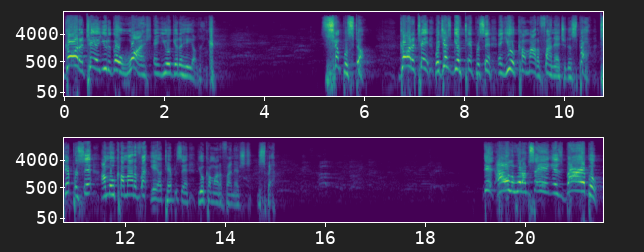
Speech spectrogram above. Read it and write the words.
God will tell you to go wash and you'll get a healing. Simple stuff. God will tell you, well, just give 10% and you'll come out of financial despair. 10%, I'm going to come out of, fi- yeah, 10%, you'll come out of financial despair. This, all of what I'm saying is Bible.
